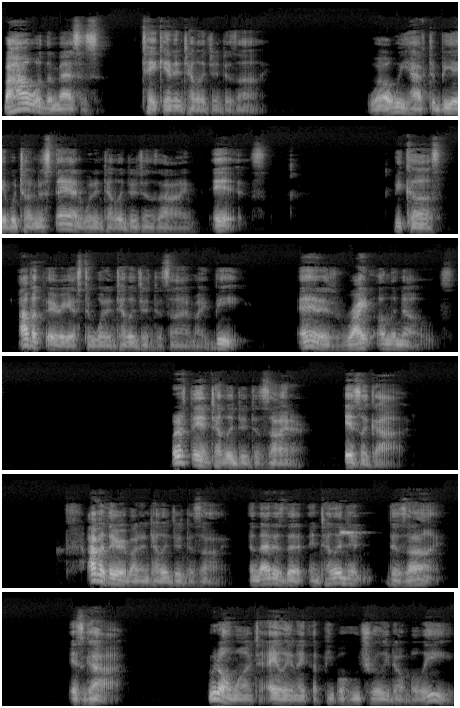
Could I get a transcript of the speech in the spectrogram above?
But how will the masses take in intelligent design? Well, we have to be able to understand what intelligent design is. Because I have a theory as to what intelligent design might be, and it is right on the nose. What if the intelligent designer is a god? I have a theory about intelligent design, and that is that intelligent design is God. We don't want to alienate the people who truly don't believe,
